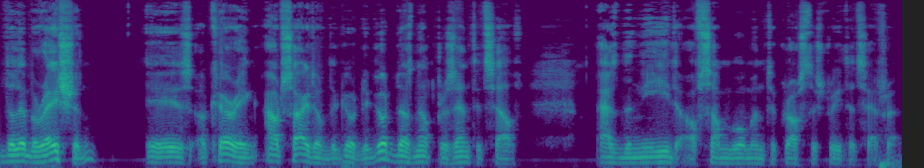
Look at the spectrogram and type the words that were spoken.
deliberation is occurring outside of the good. The good does not present itself as the need of some woman to cross the street, etc.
